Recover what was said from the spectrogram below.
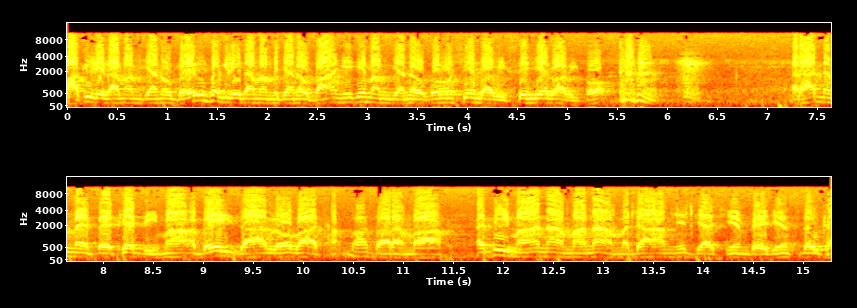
ဘာကိလေသာမှမကြံတော့ဘယ်ဥပကိလေသာမှမကြံတော့ဘာအငြိချင်းမှမကြံတော့အကုန်လုံးရှင်းသွားပြီစင်ကြဲသွားပြီပေါ့အရဟတမေပဲဖြစ်ဒီမှာအဘိဇာလောဘဓမ္မသာရမအတိမာနမာနမတာမြင့်ပြရှင်းပဲခြင်းသုဒ္ဓ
